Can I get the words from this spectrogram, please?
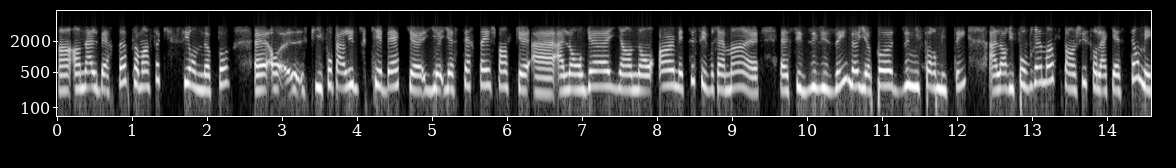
en, Alberta. Comment ça qu'ici, on n'a pas? Euh, puis il faut parler du Québec. Il y, a, certains, je pense qu'à à Longueuil, il y en a un. Mais tu sais, c'est vraiment, c'est divisé. Là, il n'y a pas d'uniformité. Alors, il faut vraiment se pencher sur la question. Mais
